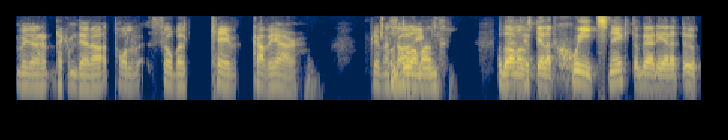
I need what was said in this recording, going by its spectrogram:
vill jag rekommendera 12 Sobel Cave Caviar. Och då har man, och då har man Typ- spelat skitsnyggt och garderat upp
